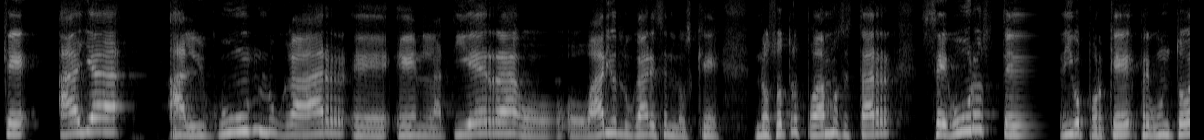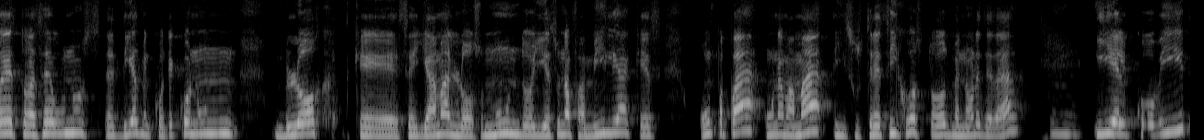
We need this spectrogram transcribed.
que haya algún lugar eh, en la tierra o, o, varios lugares en los que nosotros podamos estar seguros? Te digo por qué pregunto esto. Hace unos eh, días me encontré con un blog que se llama Los Mundos y es una familia que es un papá, una mamá y sus tres hijos, todos menores de edad. Y el COVID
